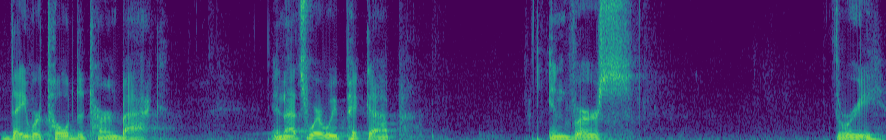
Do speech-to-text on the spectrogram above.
they were told to turn back. And that's where we pick up in verse 3.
